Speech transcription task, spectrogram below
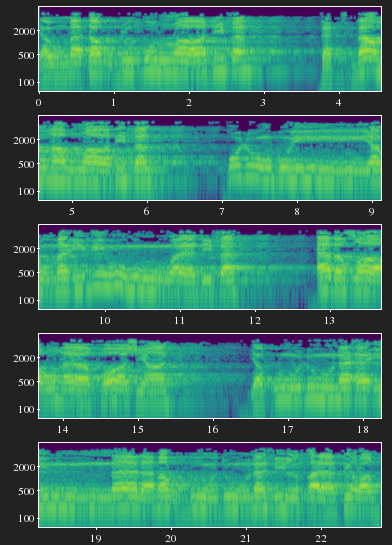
يوم ترجف الراجفة. تتبعها الرادفة قلوب يومئذ واجفة أبصارها خاشعة. يقولون أئنا لمردودون في الحافرة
